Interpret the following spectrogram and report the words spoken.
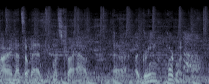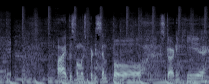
not so bad. Let's try out uh, a green hard one. All right, this one looks pretty simple. Starting here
